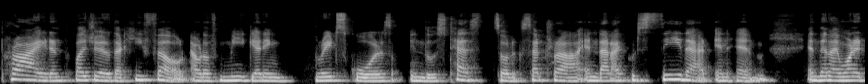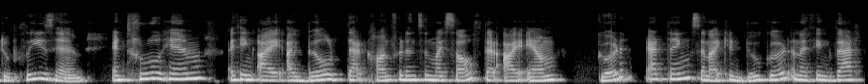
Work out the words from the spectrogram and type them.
pride and pleasure that he felt out of me getting great scores in those tests or etc and that i could see that in him. And then i wanted to please him. And through him i think i i built that confidence in myself that i am good at things and i can do good. And i think that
